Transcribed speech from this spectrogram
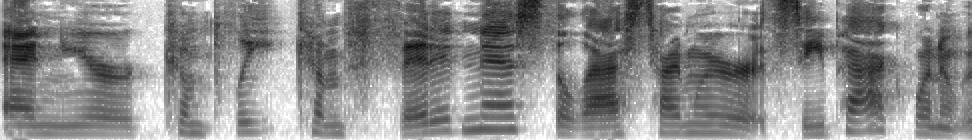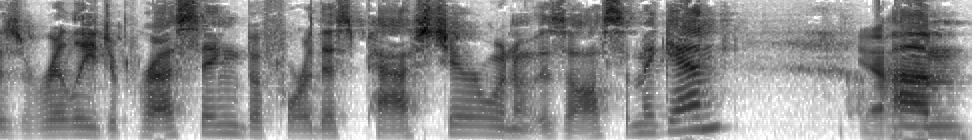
and your complete comfittedness the last time we were at CPAC when it was really depressing before this past year when it was awesome again. yeah. Um,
